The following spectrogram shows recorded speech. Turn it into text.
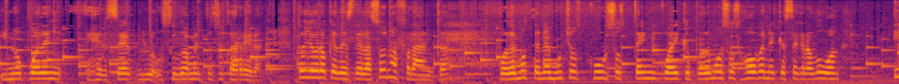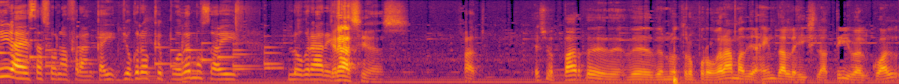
y no pueden ejercer solamente su carrera. Entonces yo creo que desde la zona franca podemos tener muchos cursos técnicos ahí que podemos esos jóvenes que se gradúan ir a esa zona franca y yo creo que podemos ahí lograr eso. Gracias, Fato. Eso es parte de, nuestro programa de agenda legislativa, el cual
